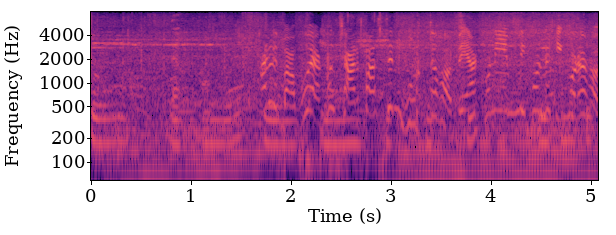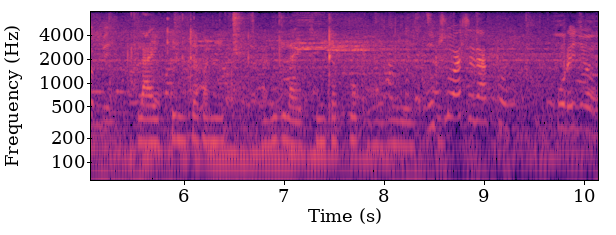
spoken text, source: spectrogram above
তো দেখো বন্ধুরা আরে বাবু এখন চার পাঁচ দিন ঘুরতে হবে। এমনি করলে কি করে হবে? লাইটিংটা মানে খুব ভালো হয়েছে। উঁচু আছে দেখো পড়ে যাও।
